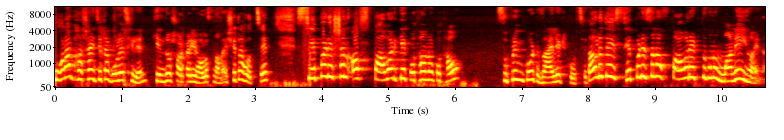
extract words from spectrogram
কড়া ভাষায় যেটা বলেছিলেন কেন্দ্র সরকারি হলফনামায়, সেটা হচ্ছে সেপারেশন অফ পাওয়ারকে কোথাও না কোথাও সুপ্রিম কোর্ট ভায়োলেট করছে। তাহলে তো এই সেপারেশন অফ পাওয়ারের তো কোনো মানেই হয় না।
